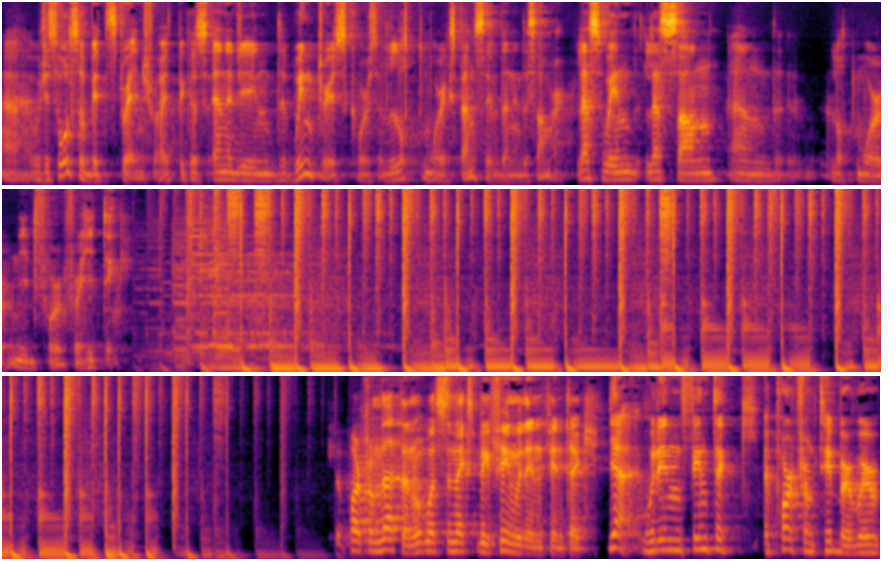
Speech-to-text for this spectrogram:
uh, which is also a bit strange, right? Because energy in the winter is, of course, a lot more expensive than in the summer. Less wind, less sun, and a lot more need for, for heating. Apart from that, then what's the next big thing within fintech? Yeah, within fintech, apart from Tibber, we're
